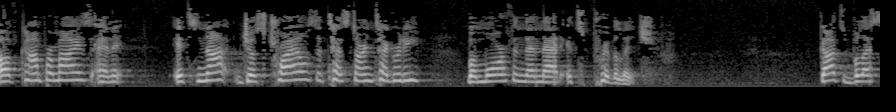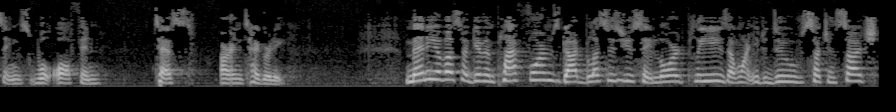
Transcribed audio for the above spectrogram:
of compromise, and it, it's not just trials that test our integrity, but more often than that, it's privilege. God's blessings will often test our integrity. Many of us are given platforms. God blesses you. Say, Lord, please, I want you to do such and such.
